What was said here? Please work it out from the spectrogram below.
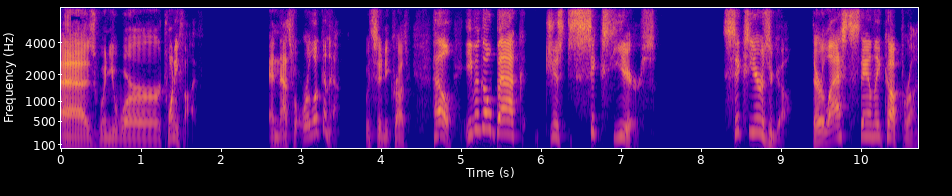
as when you were 25, and that's what we're looking at with Sidney Crosby. Hell, even go back just six years. Six years ago, their last Stanley Cup run.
